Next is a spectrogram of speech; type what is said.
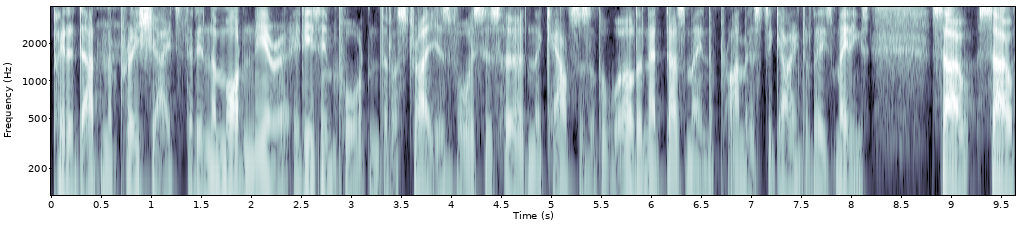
Peter Dutton appreciates that in the modern era, it is important that Australia's voice is heard in the councils of the world, and that does mean the Prime Minister going to these meetings. So, so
